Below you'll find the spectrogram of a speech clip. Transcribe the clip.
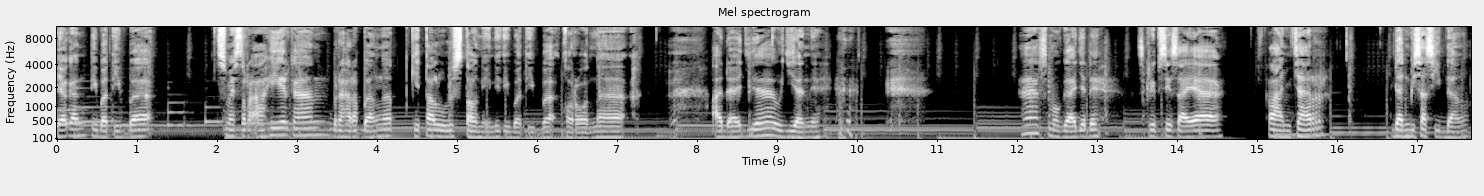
Ya kan tiba-tiba semester akhir kan berharap banget kita lulus tahun ini tiba-tiba corona. Ada aja ujiannya. Ah, semoga aja deh skripsi saya lancar dan bisa sidang.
